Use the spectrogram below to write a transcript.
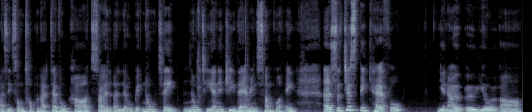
as it's on top of that devil card. So a, little bit naughty, naughty energy there in some way. Uh, so just be careful, you know, who you are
